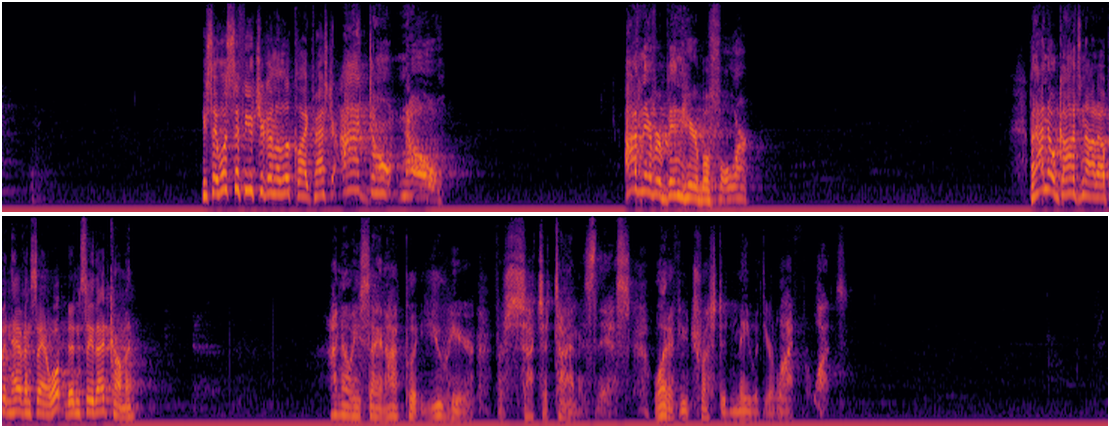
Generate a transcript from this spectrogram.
You say, What's the future going to look like, Pastor? I don't know. I've never been here before. But I know God's not up in heaven saying, Whoop, didn't see that coming. I know He's saying, I put you here for such a time as this. What if you trusted me with your life for once?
